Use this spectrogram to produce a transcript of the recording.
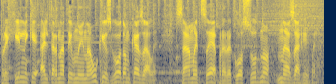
Прихильники альтернативної науки згодом казали, саме це прирекло судно на загибель.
